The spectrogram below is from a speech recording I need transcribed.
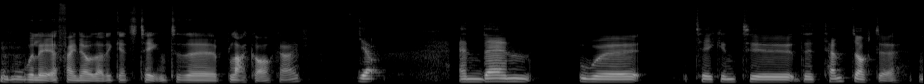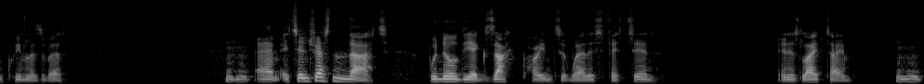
Mhm. We'll later find out that it gets taken to the Black Archive, Yep. and then we're taken to the tenth Doctor and Queen Elizabeth. Mhm. Um, it's interesting that we know the exact point at where this fits in in his lifetime. Mhm.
